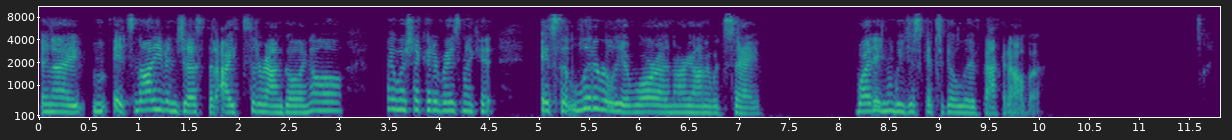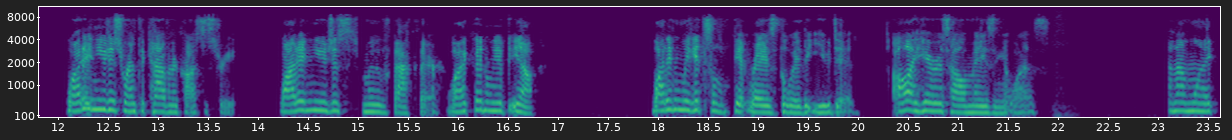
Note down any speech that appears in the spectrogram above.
And I, it's not even just that I sit around going, oh, I wish I could have raised my kid. It's that literally Aurora and Ariana would say, why didn't we just get to go live back at Alba? Why didn't you just rent the cabin across the street? Why didn't you just move back there? Why couldn't we have, you know, why didn't we get to get raised the way that you did? All I hear is how amazing it was. And I'm like,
